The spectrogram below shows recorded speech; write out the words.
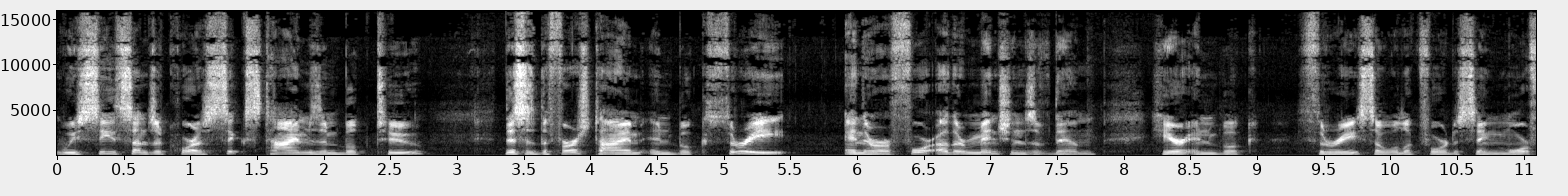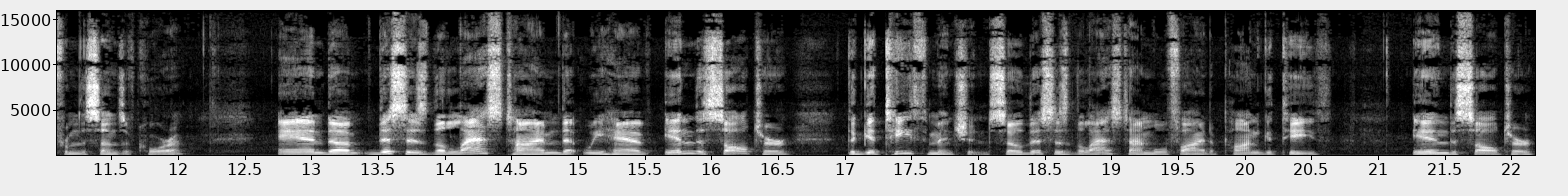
we see sons of Korah six times in book two. This is the first time in book three, and there are four other mentions of them here in book three. So we'll look forward to seeing more from the sons of Korah. And um, this is the last time that we have in the Psalter the Gittith mentioned. So this is the last time we'll find upon Gittith in the Psalter.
